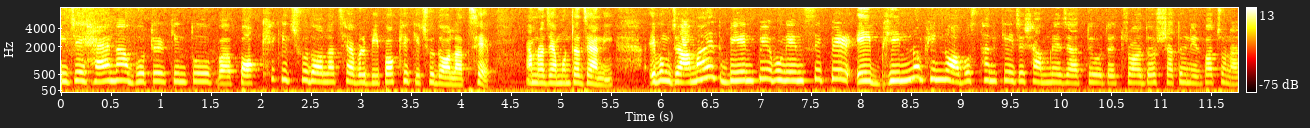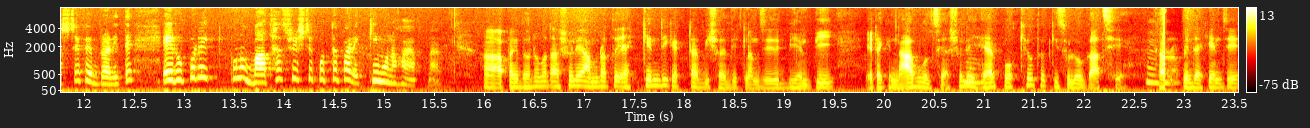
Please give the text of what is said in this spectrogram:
এই যে হ্যাঁ না ভোটের কিন্তু পক্ষে কিছু দল আছে, আবার বিপক্ষে কিছু দল আছে, আমরা যেমনটা জানি। এবং জামায়াত, বিএনপি এবং এনসিপির এই ভিন্ন ভিন্ন অবস্থানকে এই যে সামনে জাতীয় ত্রয়োদশ জাতীয় নির্বাচন আসছে ফেব্রুয়ারিতে, এর উপরে কোনো বাধা সৃষ্টি করতে পারে? কি মনে হয় আপনার? আপনাকে ধন্যবাদ। আসলে আমরা তো এককেন্দ্রিক একটা বিষয় দেখলাম যে বিএনপি এটাকে না বলছে। আসলে এর পক্ষেও তো কিছু লোক আছে। কারণ আপনি দেখেন যে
